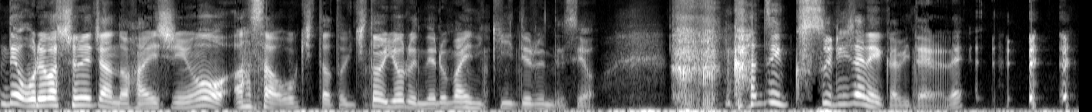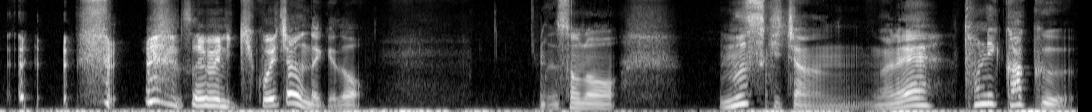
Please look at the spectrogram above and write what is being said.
で、俺はシュネちゃんの配信を朝起きた時と夜寝る前に聞いてるんですよ。完全に薬じゃねえかみたいなね。そういう風に聞こえちゃうんだけど、その、ムスキちゃんがね、とにかく、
